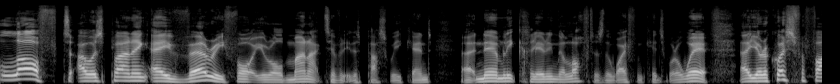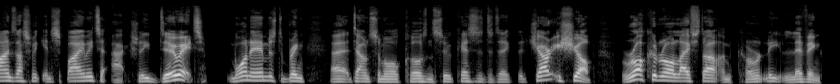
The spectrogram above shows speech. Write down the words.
loft. I was planning a very 40 year old man activity this past weekend, uh, namely clearing the loft as the wife and kids were away. Uh, your request for fines last week inspired me to actually do it. One aim is to bring uh, down some old clothes and suitcases to take to the charity shop. Rock and roll lifestyle I'm currently living.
